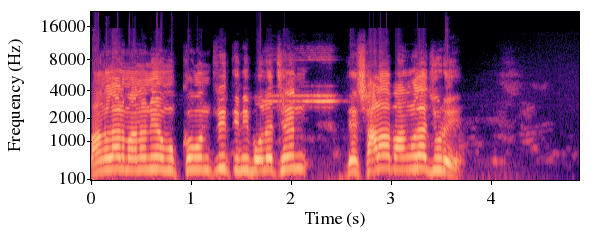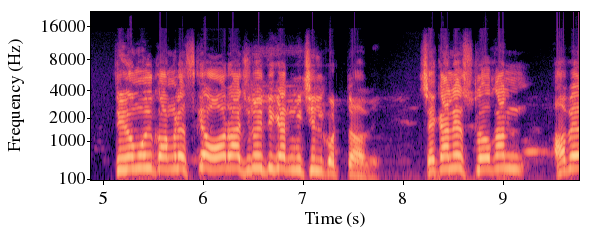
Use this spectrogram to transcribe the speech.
বাংলার মাননীয় মুখ্যমন্ত্রী তিনি বলেছেন যে সারা বাংলা জুড়ে তৃণমূল কংগ্রেসকে অরাজনৈতিক এক মিছিল করতে হবে। সেখানে স্লোগান হবে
